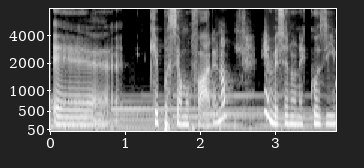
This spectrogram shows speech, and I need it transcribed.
eh, che possiamo fare, no? E invece non è così.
